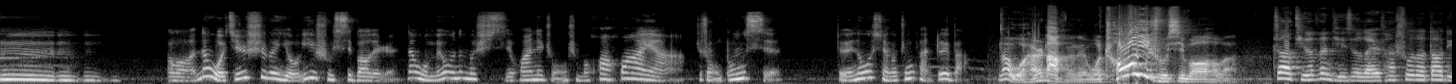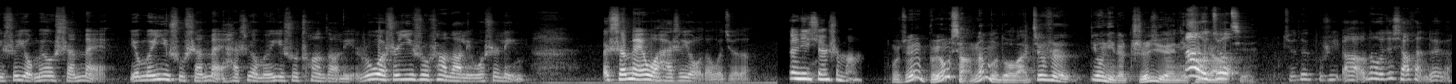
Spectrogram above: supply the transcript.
嗯嗯嗯嗯，哦，那我其实是个有艺术细胞的人，但我没有那么喜欢那种什么画画呀这种东西。对，那我选个中反对吧。那我还是大反对，我超艺术细胞，好吧？这道题的问题就在于他说的到底是有没有审美，有没有艺术审美，还是有没有艺术创造力？如果是艺术创造力，我是零，呃审美我还是有的，我觉得。那你选什么？我觉得也不用想那么多吧，就是用你的直觉，你那我就。绝对不是啊，那我就小反对吧。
